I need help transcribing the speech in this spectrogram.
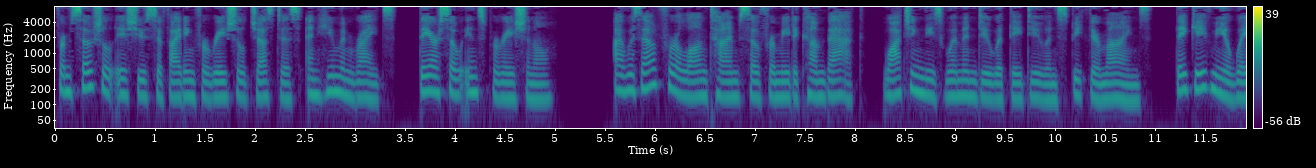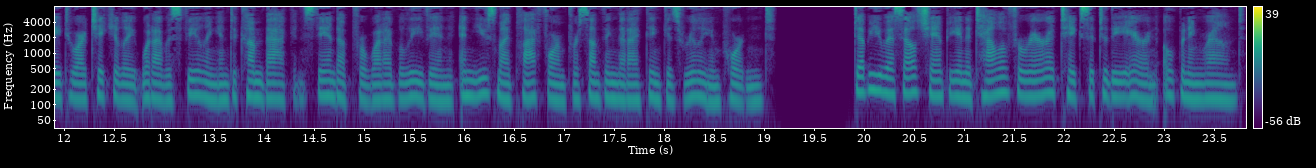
From social issues to fighting for racial justice and human rights, they are so inspirational. I was out for a long time, so for me to come back, watching these women do what they do and speak their minds, They gave me a way to articulate what I was feeling and to come back and stand up for what I believe in and use my platform for something that I think is really important. WSL champion Italo Ferreira takes it to the air in opening round.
